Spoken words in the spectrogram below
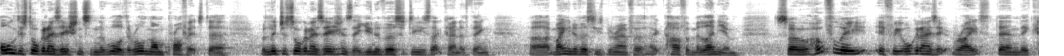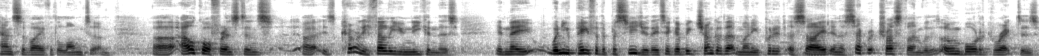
oldest organizations in the world, they're all non-profits. They're religious organizations, they're universities, that kind of thing. Uh, my university's been around for like half a millennium. So hopefully, if we organize it right, then they can survive for the long term. Uh, Alcor, for instance, uh, is currently fairly unique in this in they, when you pay for the procedure, they take a big chunk of that money, put it aside in a separate trust fund with its own board of directors.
